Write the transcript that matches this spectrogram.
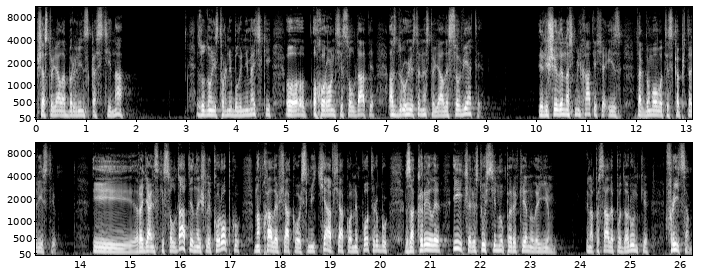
ще стояла Берлінська стіна. З одної сторони були німецькі охоронці, солдати, а з другої сторони стояли совєти. І рішили насміхатися із, так би мовити, з капіталістів. І радянські солдати знайшли коробку, напхали всякого сміття, всякого непотребу, закрили і через ту стіну перекинули їм. І написали подарунки фріцам.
